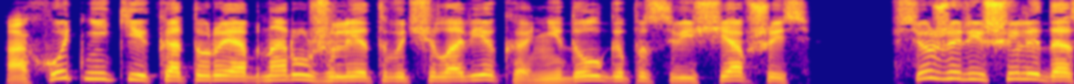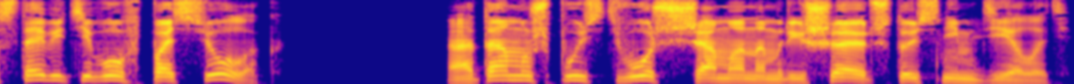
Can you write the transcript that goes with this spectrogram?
Охотники, которые обнаружили этого человека, недолго посвящавшись, все же решили доставить его в поселок. А там уж пусть вождь с шаманом решают, что с ним делать.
